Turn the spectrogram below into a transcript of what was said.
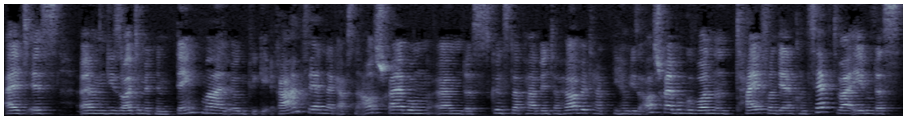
alt ist ähm, die sollte mit einem Denkmal irgendwie gerahmt werden. Da gab es eine Ausschreibung. Ähm, das Künstlerpaar Winter Herbert, hat, die haben diese Ausschreibung gewonnen und Teil von deren Konzept war eben, dass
